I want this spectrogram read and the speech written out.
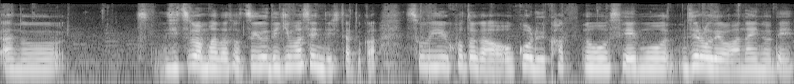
あの実はまだ卒業できませんでしたとかそういうことが起こる可能性もゼロではないので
